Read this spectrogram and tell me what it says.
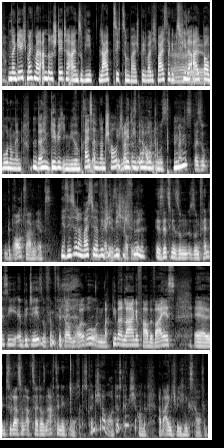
und dann gebe ich manchmal andere Städte ein, so wie Leipzig zum Beispiel, weil ich weiß, da gibt es ah, viele ja, Altbauwohnungen. Und dann gebe ich irgendwie so einen Preis an und dann schaue ich, ich mir die Wohnungen Autos. an. Mhm. Ich mache das bei so Gebrauchtwagen-Apps. Ja, siehst du, dann weißt du ja, wie, viel, wie ich mich fühle. Ich setze mir so ein, so ein Fantasy-Budget, so 15.000 Euro und mache Klimaanlage, Farbe weiß, äh, Zulassung ab 2018. Denke, oh, das könnte ich auch, das könnte ich auch. Aber eigentlich will ich nichts kaufen.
